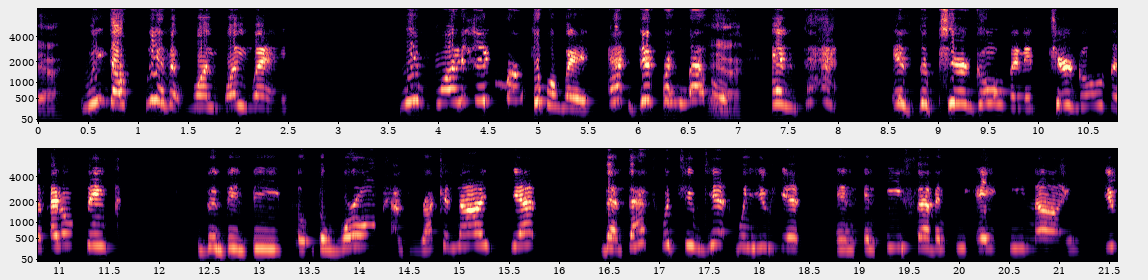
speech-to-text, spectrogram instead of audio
Yeah, We don't we haven't won one way. We've won in multiple ways at different levels. yeah, And that is the pure gold, and it's pure gold that I don't think the the the the, world has recognized yet. That that's what you get when you get an an E7, E8, E9. You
